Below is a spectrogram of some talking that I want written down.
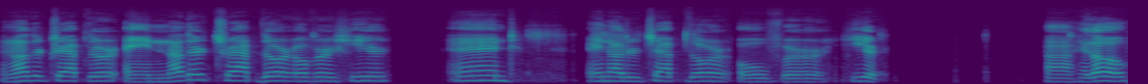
Another trapdoor, another trapdoor over here, and another trapdoor over here. Uh, hello?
